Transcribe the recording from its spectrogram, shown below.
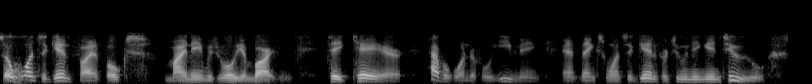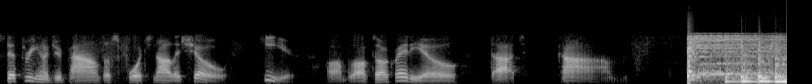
So, once again, fine folks, my name is William Barton. Take care. Have a wonderful evening, and thanks once again for tuning in to the 300 Pounds of Sports Knowledge Show here on blogtalkradio.com.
